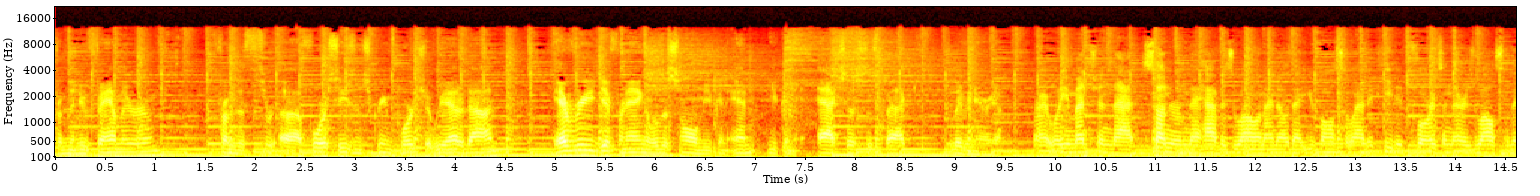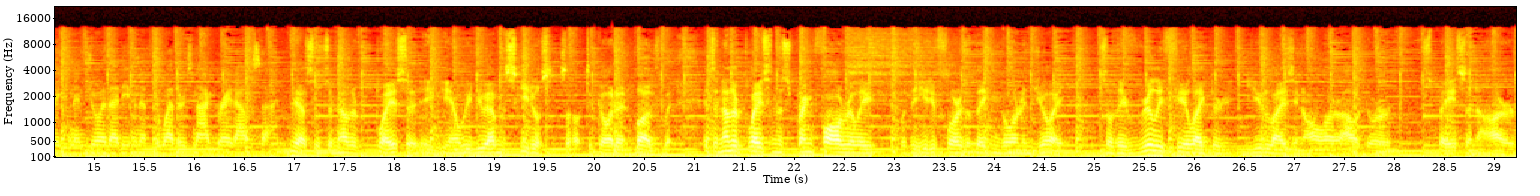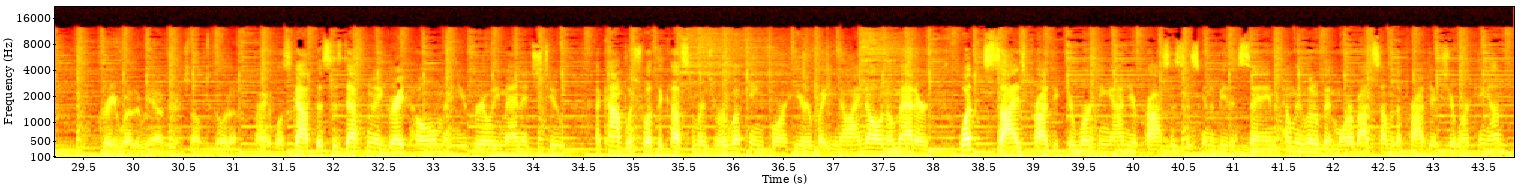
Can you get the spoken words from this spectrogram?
from the new family room, from the th uh, four season screen porch that we added on. Every different angle of this home you can end, you can access this back living area. Right, well you mentioned that sunroom they have as well and I know that you've also added heated floors in there as well so they can enjoy that even if the weather's not great outside. Yes, it's another place that, you know, we do have mosquitoes in South Dakota and bugs, but it's another place in the spring, fall really with the heated floors that they can go and enjoy. So they really feel like they're utilizing all our outdoor space and our great weather we have here in South Dakota. Right. Well, Scott, this is definitely a great home, and you've really managed to accomplish what the customers were looking for here. But you know, I know no matter what size project you're working on, your process is going to be the same. Tell me a little bit more about some of the projects you're working on.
